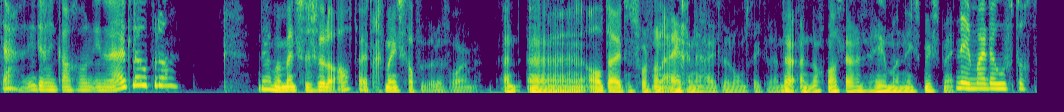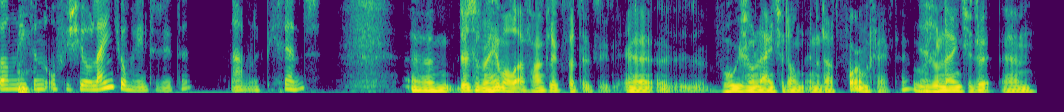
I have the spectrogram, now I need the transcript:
Ja, iedereen kan gewoon in en uitlopen dan? Nee, maar mensen zullen altijd gemeenschappen willen vormen. En uh, altijd een soort van eigenheid willen ontwikkelen. En, daar, en, nogmaals, daar is helemaal niks mis mee. Nee, maar daar hoeft toch dan niet een officieel lijntje omheen te zitten? Namelijk die grens? Um, dus het is helemaal afhankelijk wat het, uh, hoe je zo'n lijntje dan inderdaad vormgeeft. Hè? Hoe zo'n lijntje de, um,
